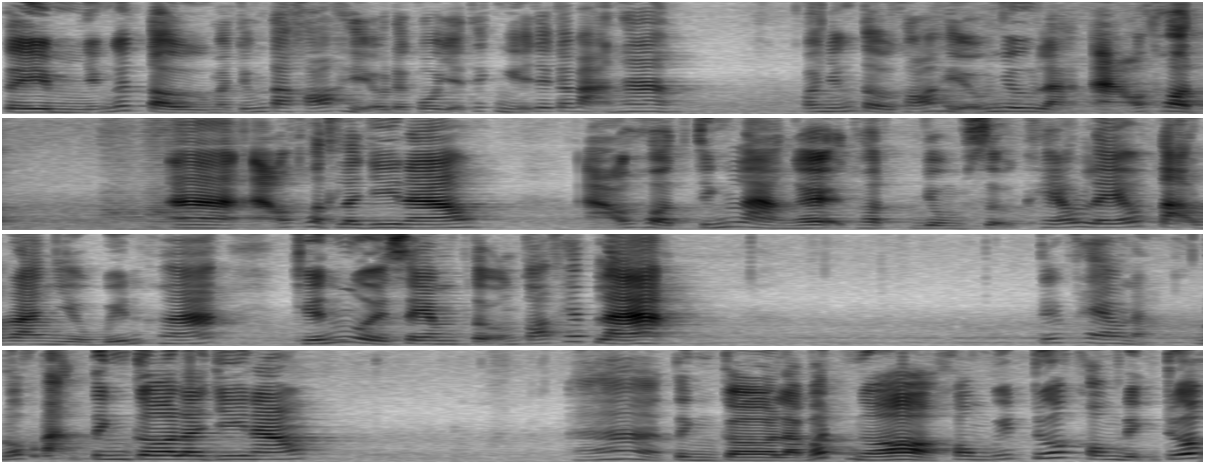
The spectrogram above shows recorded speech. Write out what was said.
tìm những cái từ mà chúng ta khó hiểu để cô giải thích nghĩa cho các bạn ha. Có những từ khó hiểu như là ảo thuật. À ảo thuật là gì nào? Ảo thuật chính là nghệ thuật dùng sự khéo léo tạo ra nhiều biến hóa, khiến người xem tưởng có phép lạ. Tiếp theo nè, đố các bạn tình cờ là gì nào? À tình cờ là bất ngờ không biết trước không định trước.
